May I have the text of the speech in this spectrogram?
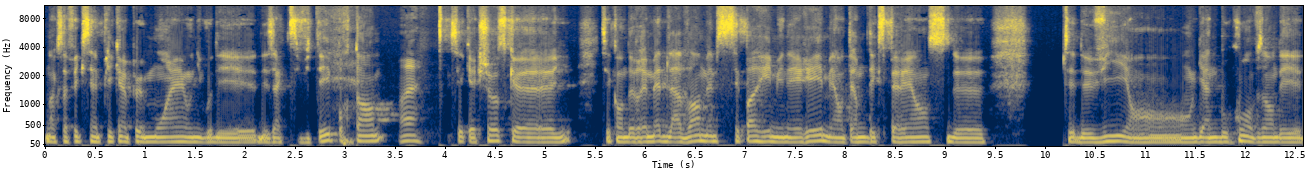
Donc, ça fait qu'ils s'impliquent un peu moins au niveau des, des activités. Pourtant, c'est quelque chose que c'est qu'on devrait mettre de l'avant, même si c'est pas rémunéré, mais en termes d'expérience de de vie, on, gagne beaucoup en faisant des,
